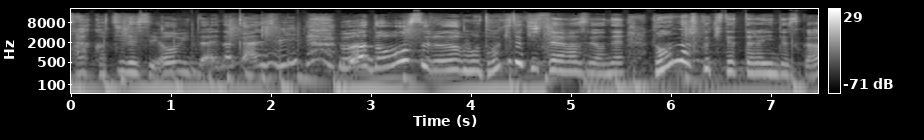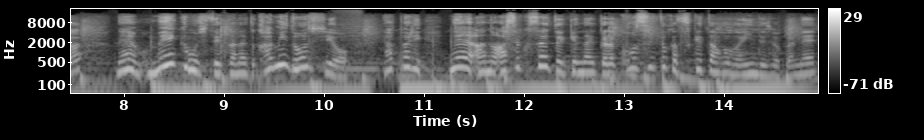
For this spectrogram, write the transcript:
さあこっちですよみたいな感じ。うわどうする？もうドキドキしちゃいますよね。どんな服着てったらいいんですか？ねメイクもしていかないと髪どうしよう。やっぱりねあの汗臭いといけないから香水とかつけた方がいいんでしょうかね。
